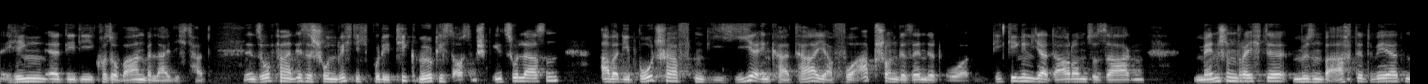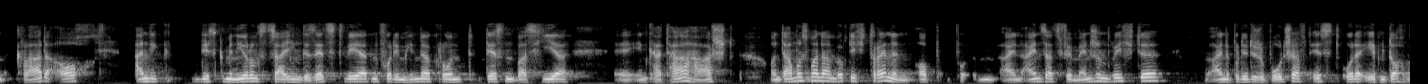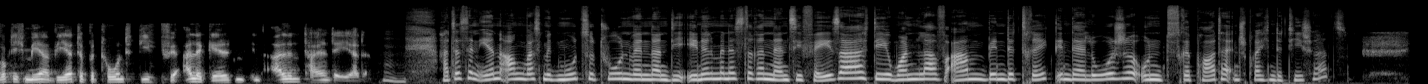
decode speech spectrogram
hing, äh, die die Kosovaren beleidigt hat. Insofern ist es schon wichtig, Politik möglichst aus dem Spiel zu lassen. Aber die Botschaften, die hier in Katar ja vorab schon gesendet wurden, die gingen ja darum zu sagen, Menschenrechte müssen beachtet werden, gerade auch Antidiskriminierungszeichen gesetzt werden vor dem Hintergrund dessen, was hier äh, in Katar herrscht. Und da muss man dann wirklich trennen, ob ein Einsatz für Menschenrechte eine politische Botschaft ist oder eben doch wirklich mehr Werte betont, die für alle gelten in allen Teilen der Erde. Hm. Hat es in Ihren Augen was mit Mut zu tun, wenn dann die Innenministerin Nancy Faeser die One Love Armbinde trägt in der Loge und Reporter entsprechende T-Shirts?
